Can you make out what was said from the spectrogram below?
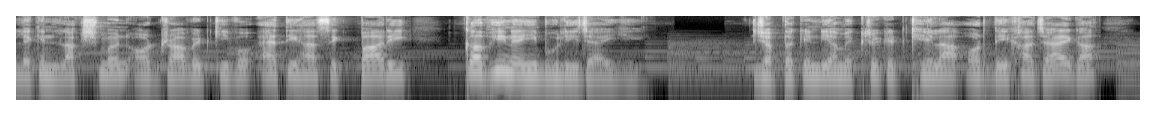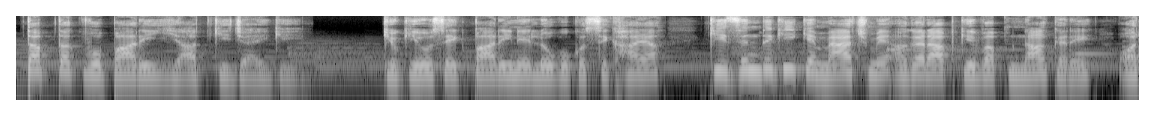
लेकिन लक्ष्मण और द्राविड की वो ऐतिहासिक पारी कभी नहीं भूली जाएगी। जब तक इंडिया में क्रिकेट खेला और देखा जाएगा तब तक वो पारी याद की जाएगी, क्योंकि उस एक पारी ने लोगों को सिखाया कि ज़िंदगी के मैच में अगर आप गिव अप ना करें और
